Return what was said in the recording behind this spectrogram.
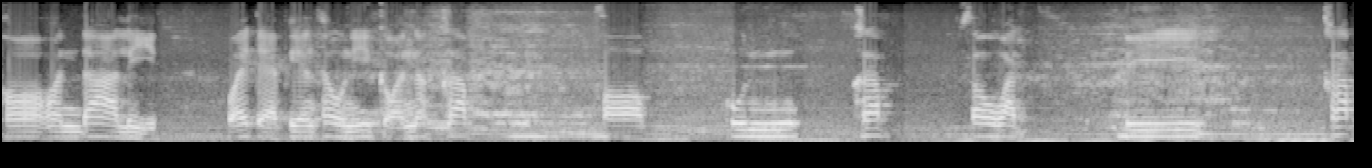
คอ Honda Lead ไว้แต่เพียงเท่านี้ก่อนนะครับ ขอบคุณครับ สวัสดีครับ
